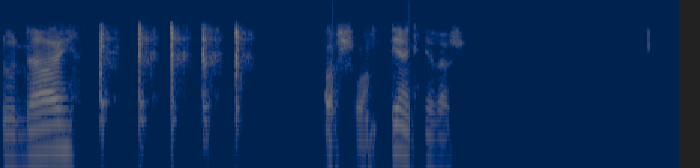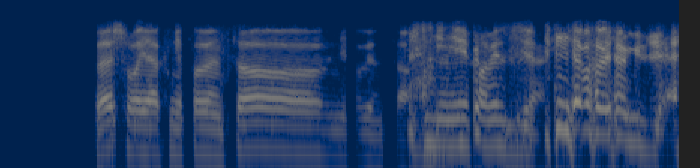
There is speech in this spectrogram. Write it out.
Tutaj. Poszło. Pięknie weszło. Weszło jak nie powiem co, nie powiem co. Nie, nie powiedz gdzie. nie powiem gdzie.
